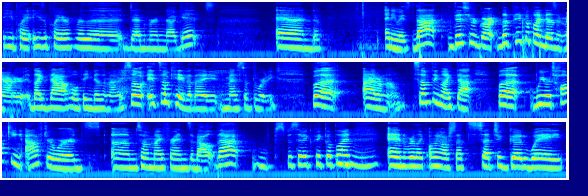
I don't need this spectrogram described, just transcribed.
he play he's a player for the Denver Nuggets. And anyways, that disregard the pickup line doesn't matter. Like that whole thing doesn't matter. So it's okay that I messed up the wording. But I don't know. Something like that. But we were talking afterwards, um, some of my friends about that specific pickup line Mhm. and we're like, oh my gosh, that's such a good way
